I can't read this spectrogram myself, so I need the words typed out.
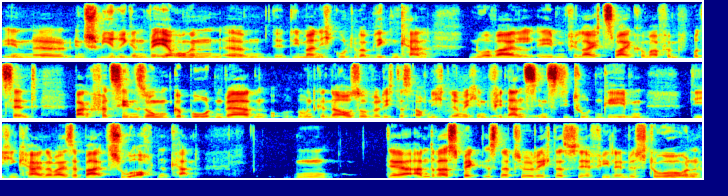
in, äh, in schwierigen Währungen, ähm, die man nicht gut überblicken kann, nur weil eben vielleicht 2,5 Prozent Bankverzinsung geboten werden. Und genauso würde ich das auch nicht irgendwelchen Finanzinstituten geben, die ich in keiner Weise zuordnen kann. Hm, der andere Aspekt ist natürlich, dass sehr viele Investoren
